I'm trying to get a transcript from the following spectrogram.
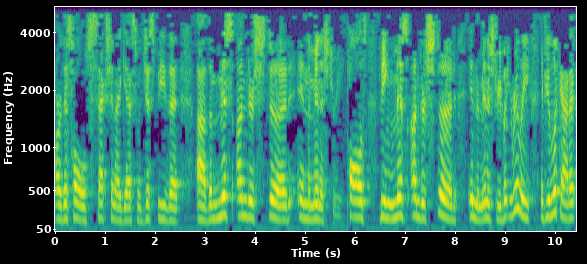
or this whole section, I guess, would just be that uh, the misunderstood in the ministry. Paul's being misunderstood in the ministry. But you really, if you look at it,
